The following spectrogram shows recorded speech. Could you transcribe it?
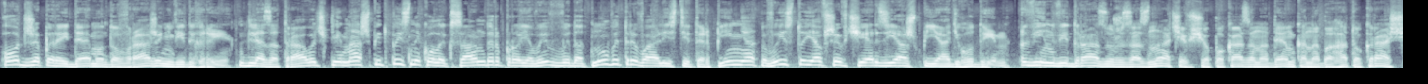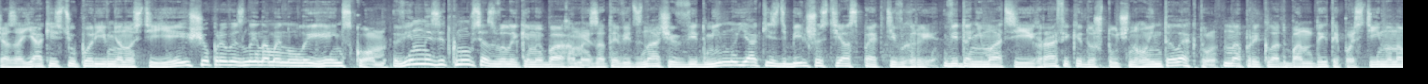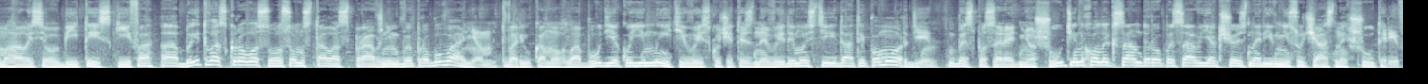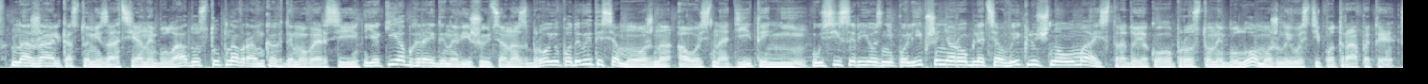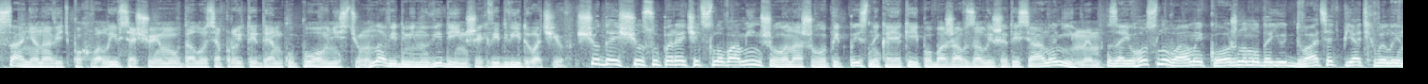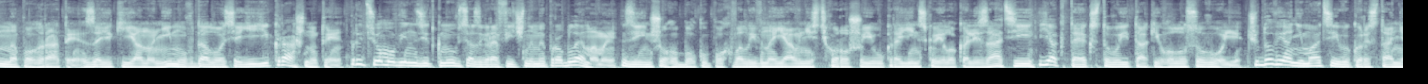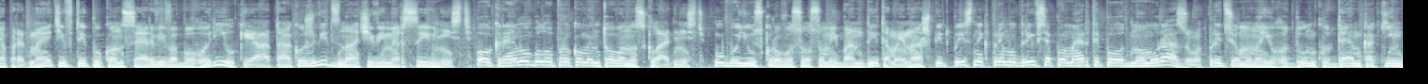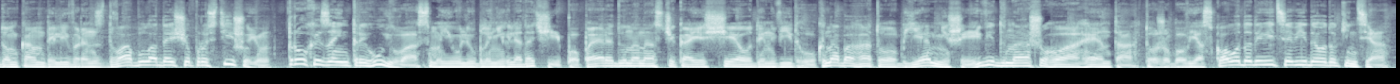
Отже, перейдемо до вражень від гри. Для затравочки наш підписник Олександр проявив видатну витривалість і терпіння, вистоявши в черзі аж 5 годин. Він відразу ж зазначив, що показана демка набагато краща за якістю порівняно з тією, що привезли на минулий Gamescom. Він не зіткнувся з великими багами, зате відзначив відмінну якість більшості аспектів гри від анімації і графіки до штучного інтелекту. Наприклад, бандити постійно намагалися обійти скіфа, а битва з кровососом стала справжнім випробуванням. Тварюка могла будь-якої миті вискочити з невидимості і дати по морді. Безпосередньо шутінг Олександр описав як щось на рівні сучасних шутерів. На жаль, кастомізація не була доступна в рамках демоверсії. Які апгрейди навішуються на зброю, подивитися можна, а ось надіти ні. Усі серйозні поліпшення робляться виключно у майстра, до якого просто не було можливості потрапити. Саня навіть похвалився, що йому вдалося пройти демку повністю, на відміну від інших відвідувачів, що дещо суперечить словам іншого нашого підписника, який побажав залишитися анонімним. За його словами, кожному дають 25 хвилин на пограти, за які аноніму вдалося її крашнути. При цьому він зіткнувся з графічними проблемами. З іншого боку, похвалив наявність хорошої української локалізації, як текстової, так і голосової, чудові анімації використання предметів типу консервів або горілки, а також відзначив імерсивність. Окремо було прокоментовано складність у бою з кровососом і бандитами. Наш підписник примудрився померти по одному разу. При цьому, на його думку, демка Kingdom Come Deliverance 2 була дещо простішою. Трохи заінтригую вас, мої улюблені глядачі. Попереду на нас чекає ще один відгук, набагато об'ємніший від нашого агента. Тож обов'язково додивіться відео до кінця.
